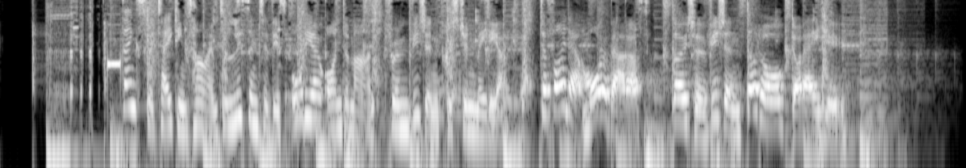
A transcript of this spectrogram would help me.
Thanks for taking time to listen to this audio on demand from Vision Christian Media. To find out more about us, go to vision.org.au.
